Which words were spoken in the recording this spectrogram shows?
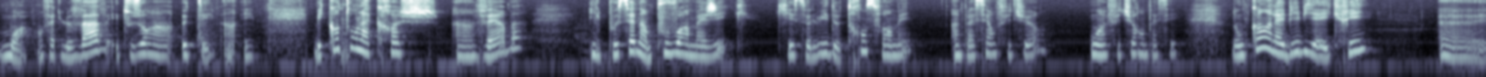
moi. En fait, le Vav est toujours un ET, un E. Mais quand on l'accroche à un verbe, il possède un pouvoir magique qui est celui de transformer un passé en futur ou un futur en passé. Donc quand la Bible y a écrit euh,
